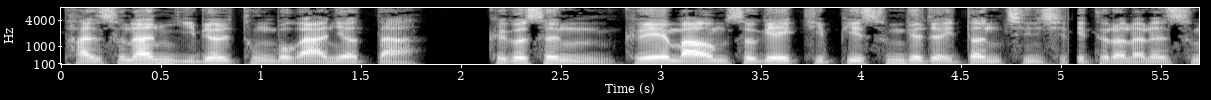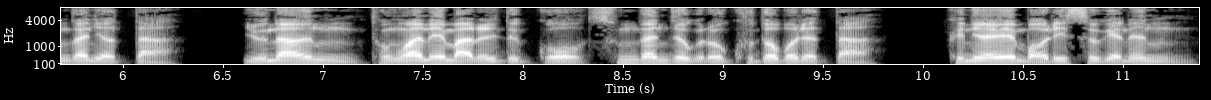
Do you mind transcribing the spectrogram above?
단순한 이별 통보가 아니었다. 그것은 그의 마음속에 깊이 숨겨져 있던 진실이 드러나는 순간이었다. 유나은 동환의 말을 듣고 순간적으로 굳어버렸다. 그녀의 머릿속에는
